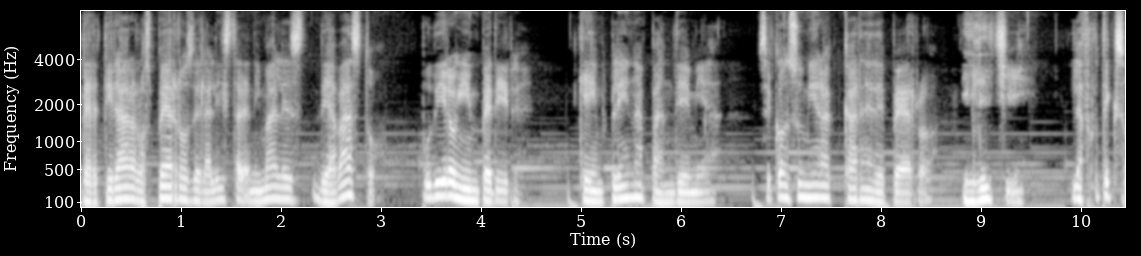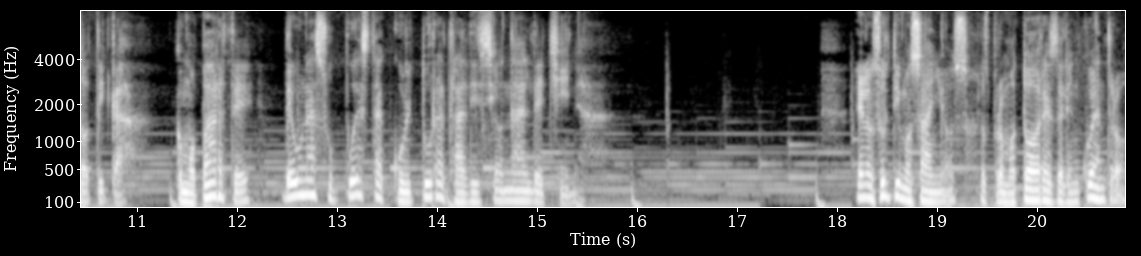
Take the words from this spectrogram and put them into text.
de retirar a los perros de la lista de animales de abasto pudieron impedir que en plena pandemia se consumiera carne de perro y lichi, la fruta exótica, como parte de una supuesta cultura tradicional de China. En los últimos años, los promotores del encuentro,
